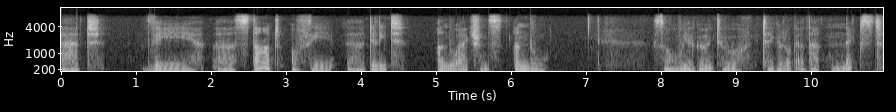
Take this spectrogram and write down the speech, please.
at the uh, start of the uh, delete undo actions undo so we are going to take a look at that next.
